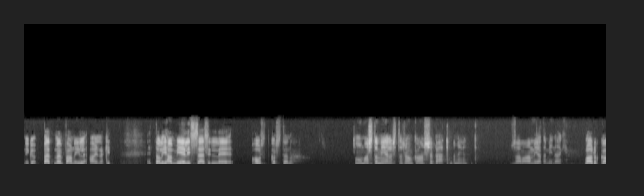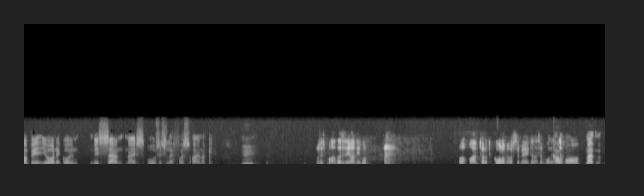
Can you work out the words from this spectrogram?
niinku Batman-fanille ainakin. Että oli ihan mielissään silleen housut kostena. Omasta mielestä se on kans se Batman. Että. Samaa mieltä minäkin. Laadukkaampi juoni kuin missään näissä uusissa leffoissa ainakin. Mm. No siis mä antaisin ihan niinku... No Uncharted 3 olisi se meikäläisen valinta. Come on. Mä, mä,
